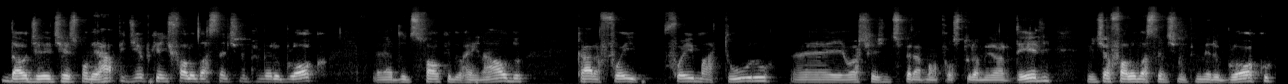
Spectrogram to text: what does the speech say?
dar o direito de responder rapidinho, porque a gente falou bastante no primeiro bloco é, do desfalque do Reinaldo. Cara, foi, foi maturo. É, eu acho que a gente esperava uma postura melhor dele. A gente já falou bastante no primeiro bloco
